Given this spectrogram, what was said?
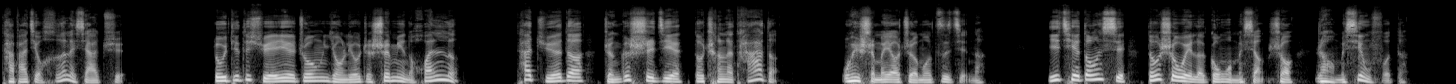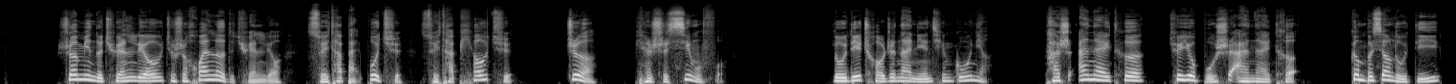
他把酒喝了下去。鲁迪的血液中涌流着生命的欢乐，他觉得整个世界都成了他的。为什么要折磨自己呢？一切东西都是为了供我们享受，让我们幸福的。生命的泉流就是欢乐的泉流，随它摆布去，随它飘去，这便是幸福。鲁迪瞅着那年轻姑娘，她是安奈特，却又不是安奈特，更不像鲁迪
